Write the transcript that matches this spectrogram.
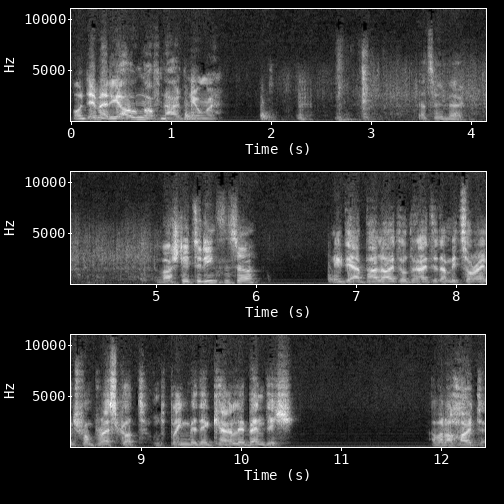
Und immer die Augen offen halten, Junge. Kannst du ihn merken. Was steht zu Diensten, Sir? Nimm dir ein paar Leute und reite damit zur Ranch von Prescott und bring mir den Kerl lebendig. Aber noch heute.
